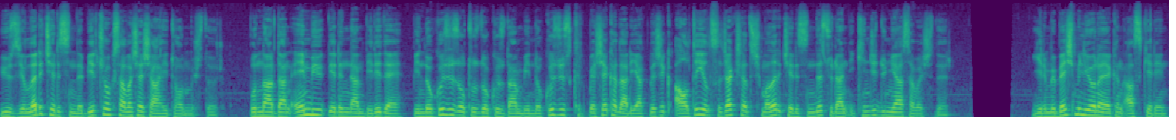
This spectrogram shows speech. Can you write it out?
yüzyıllar içerisinde birçok savaşa şahit olmuştur. Bunlardan en büyüklerinden biri de 1939'dan 1945'e kadar yaklaşık 6 yıl sıcak çatışmalar içerisinde süren 2. Dünya Savaşı'dır. 25 milyona yakın askerin,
